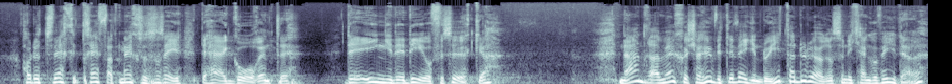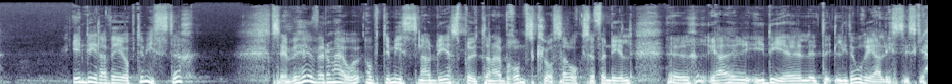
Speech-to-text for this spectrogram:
Har du träffat människor som säger det här går inte? Det är ingen idé att försöka. När andra människor kör huvudet i väggen, då hittar du dörren så ni kan gå vidare. En del av er är optimister. Sen behöver de här optimisterna och idésprutarna bromsklossar också, för en del eh, idéer är lite, lite orealistiska.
